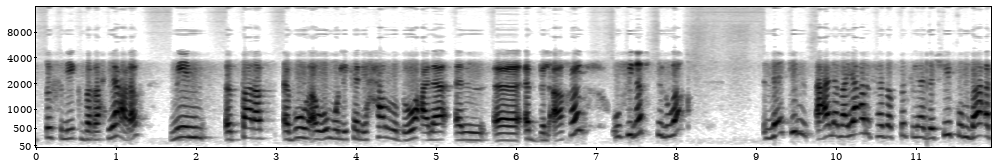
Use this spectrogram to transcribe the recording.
الطفل يكبر راح يعرف من الطرف أبوه أو أمه اللي كان يحرضوا على الاب الآخر. وفي نفس الوقت لكن على ما يعرف هذا الطفل هذا الشيء يكون بعد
